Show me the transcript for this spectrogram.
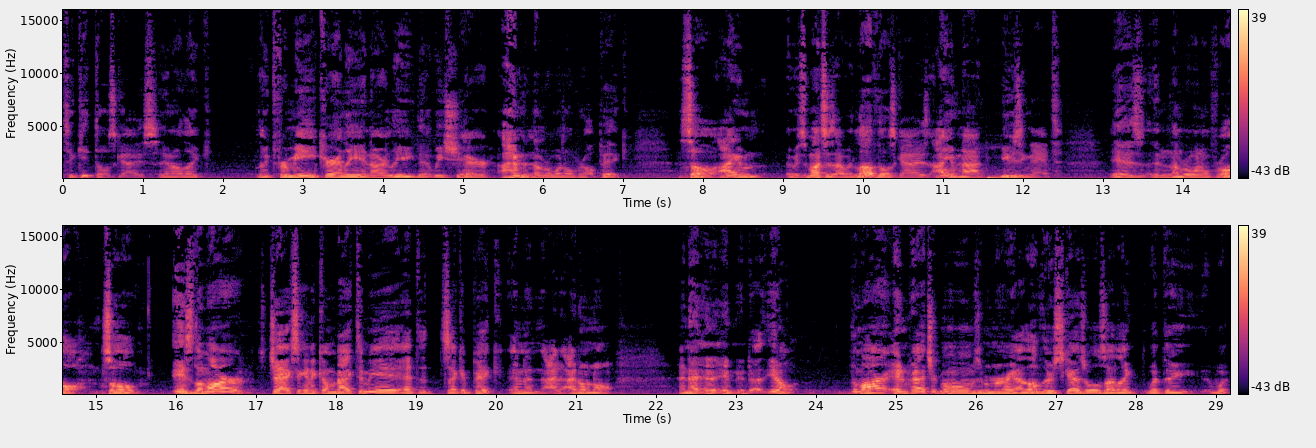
to get those guys? You know, like like for me currently in our league that we share, I'm the number one overall pick. So I am as much as I would love those guys, I am not using that as number one overall. So is Lamar Jackson going to come back to me at the second pick? And then I, I don't know. And, that, and, and uh, you know, Lamar and Patrick Mahomes and Murray, I love their schedules. I like what they what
